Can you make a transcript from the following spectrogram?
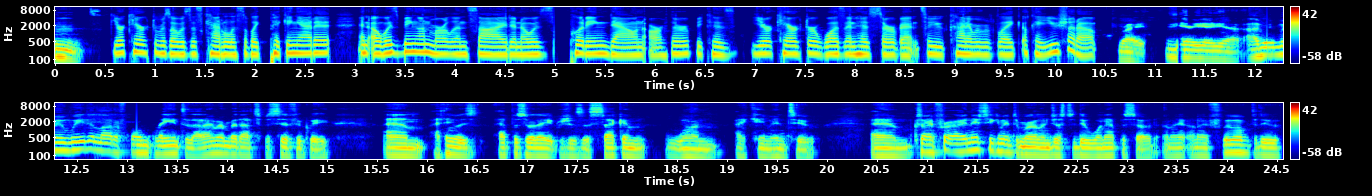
Mm. Your character was always this catalyst of like picking at it and always being on Merlin's side and always putting down Arthur because your character wasn't his servant. So you kind of were like, okay, you shut up. Right. Yeah, yeah, yeah. I mean, I mean, we had a lot of fun playing to that. I remember that specifically. Um, I think it was episode eight, which was the second one I came into. Um, because I, I initially came into Merlin just to do one episode, and I and I flew over to do.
